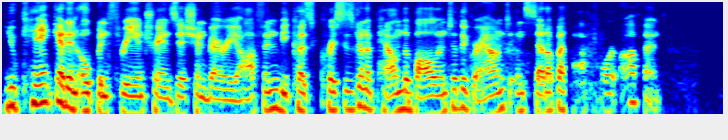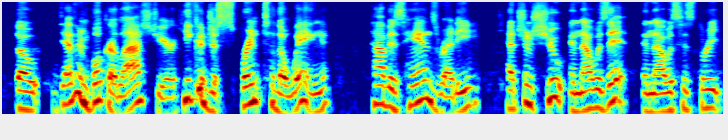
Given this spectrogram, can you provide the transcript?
You can't get an open three in transition very often because Chris is going to pound the ball into the ground and set up a half court offense. So Devin Booker last year, he could just sprint to the wing, have his hands ready, catch and shoot, and that was it. And that was his three.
